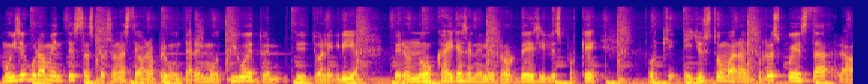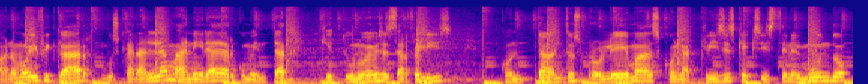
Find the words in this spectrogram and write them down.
Muy seguramente estas personas te van a preguntar el motivo de tu, alegría, pero no caigas en el error de decirles por qué. Porque ellos tomarán tu respuesta, la van a modificar, buscarán la manera de argumentar que tú no debes estar feliz con tantos problemas, con la crisis que existe en el mundo,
